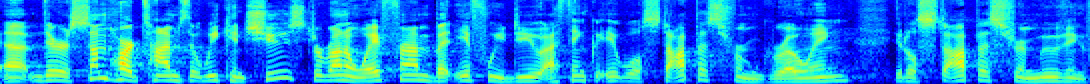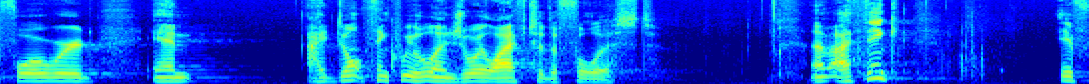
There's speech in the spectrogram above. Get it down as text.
Uh, there are some hard times that we can choose to run away from, but if we do, I think it will stop us from growing. It'll stop us from moving forward, and I don't think we will enjoy life to the fullest. Um, I think if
